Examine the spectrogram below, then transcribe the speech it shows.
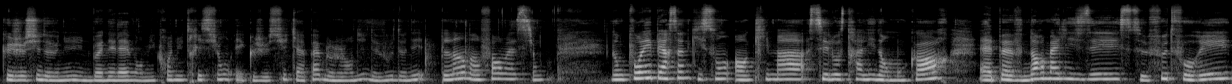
que je suis devenue une bonne élève en micronutrition et que je suis capable aujourd'hui de vous donner plein d'informations. Donc pour les personnes qui sont en climat, c'est l'Australie dans mon corps, elles peuvent normaliser ce feu de forêt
